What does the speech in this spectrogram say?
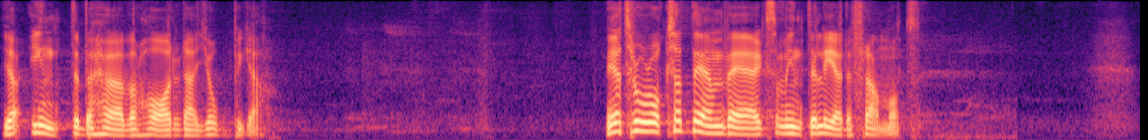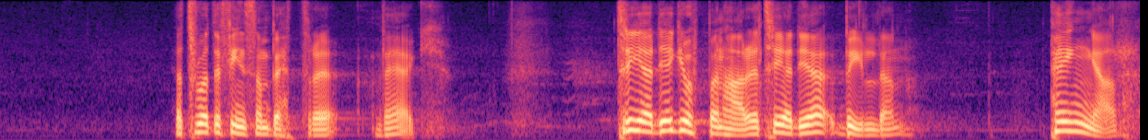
jag inte behöver ha det där jobbiga. Men jag tror också att det är en väg som inte leder framåt. Jag tror att det finns en bättre väg. Tredje gruppen här, eller tredje bilden. Pengar.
